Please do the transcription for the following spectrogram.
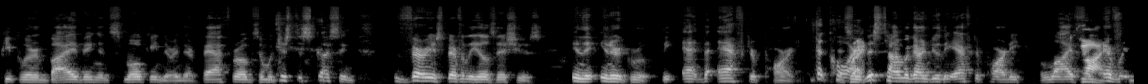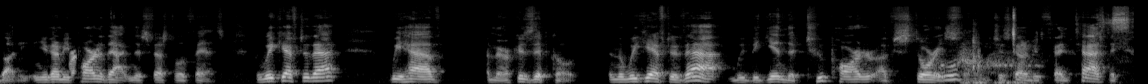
people are imbibing and smoking; they're in their bathrobes, and we're just discussing various Beverly Hills issues in the inner group, the the after party. The core. so this time we're going to do the after party live for Live. everybody, and you're going to be part of that in this festival of fans. The week after that, we have America's Zip Code. And the week after that, we begin the two-parter of Stories, Ooh. which is going to be fantastic. So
